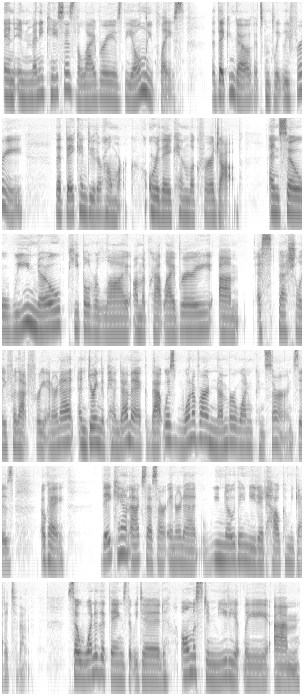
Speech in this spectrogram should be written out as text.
And in many cases, the library is the only place that they can go that's completely free, that they can do their homework or they can look for a job. And so we know people rely on the Pratt Library, um, especially for that free internet. And during the pandemic, that was one of our number one concerns is, okay, they can't access our internet. We know they need it. How can we get it to them? So, one of the things that we did almost immediately um,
